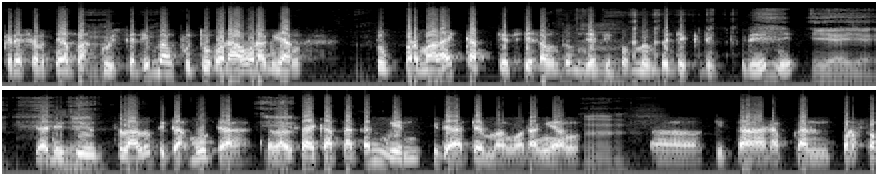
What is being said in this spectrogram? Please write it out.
grassrootsnya bagus. Hmm. Jadi memang butuh orang-orang yang super malaikat gitu ya untuk menjadi pemimpin di negeri ini. Iya, iya. Dan itu Hmm. Iya. selalu tidak mudah. Selalu Iya. saya katakan Win tidak ada memang orang yang Mhm. eh, kita harapkan perfect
